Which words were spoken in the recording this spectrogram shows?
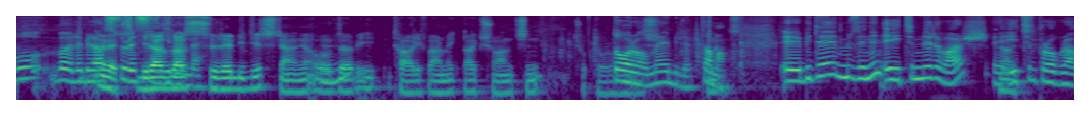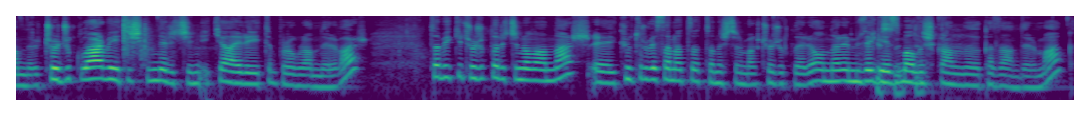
bu böyle biraz evet, süresiz biraz gibi daha mi? sürebilir. Yani orada hı. bir tarih vermek belki şu an için çok doğru, Doğru olmayabilir. olmayabilir. Tamam. Evet. Ee, bir de müzenin eğitimleri var. Ee, Evet. Eğitim programları. Çocuklar ve yetişkinler için iki ayrı eğitim programları var. Tabii ki çocuklar için olanlar e, kültür ve sanatı tanıştırmak çocukları, onlara müze gezme Kesinlikle. alışkanlığı kazandırmak,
